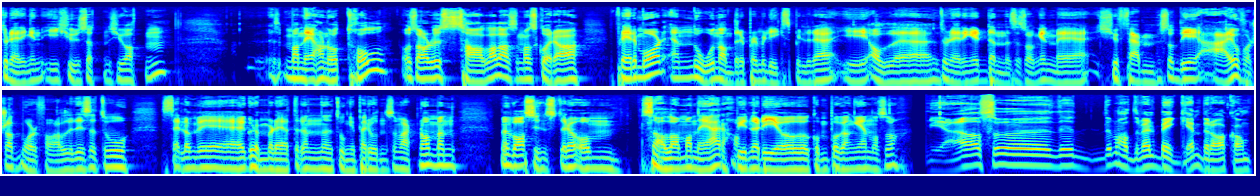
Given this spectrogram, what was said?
turneringen i 2017-2018. Mané har nå tolv, og så har du Salah, da, som har skåra flere mål enn noen andre Premier League-spillere i alle turneringer denne sesongen, med 25. Så de er jo fortsatt målfarlige, disse to, selv om vi glemmer det etter den tunge perioden som har vært nå. Men, men hva syns dere om Salah og Mané her? Begynner de å komme på gang igjen også? Ja, altså de, de hadde vel begge en bra kamp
